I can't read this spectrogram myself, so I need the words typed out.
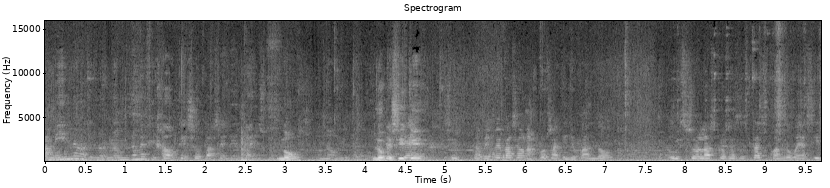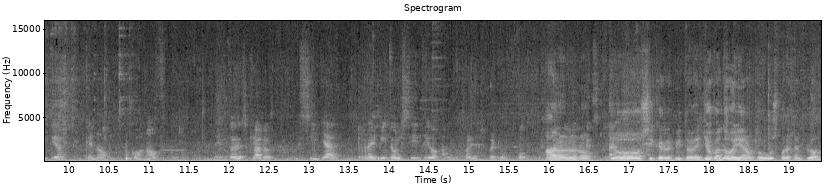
A mí no, no, no me he fijado que eso pase en el Blind Square. No. Lo que Es sí que- que. Sí. También me pasa una cosa, que yo cuando uso las cosas estas, cuando voy a sitios que no conozco. Entonces, claro, si ya repito el sitio, a lo mejor ya me lo pongo. Ah, no, no, no. Yo sí que repito, ¿eh? Yo cuando voy en autobús, por ejemplo,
